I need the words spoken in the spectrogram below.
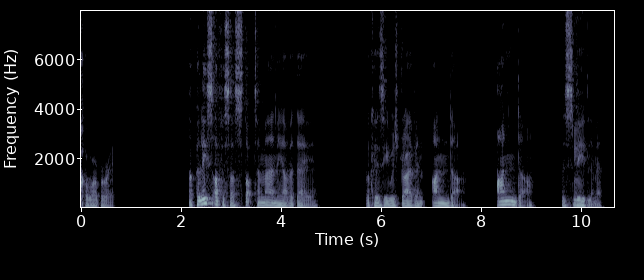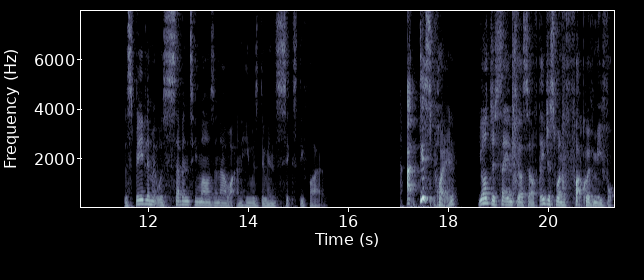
corroborate. A police officer stopped a man the other day because he was driving under under the speed limit. The speed limit was 70 miles an hour and he was doing 65. At this point, you're just saying to yourself, they just want to fuck with me for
